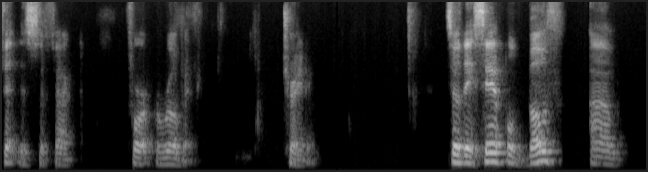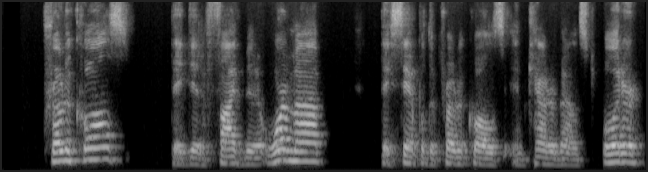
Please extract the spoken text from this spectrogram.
fitness effect for aerobic training. So they sampled both um, protocols. They did a five minute warm up. They sampled the protocols in counterbalanced order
